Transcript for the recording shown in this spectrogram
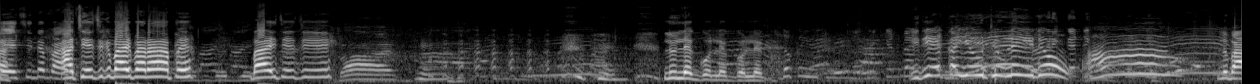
ചേച്ചിന്റെ ബായ്. ആ ചേച്ചിക്ക് ബൈ പറ അപ്പേ. ബൈ ചേച്ചി. ലു ലെഗോ ലെഗോ ലെഗോ ഇതൊക്കെ യൂട്യൂബിൽ ഇടും. ആ. ലു ബാ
